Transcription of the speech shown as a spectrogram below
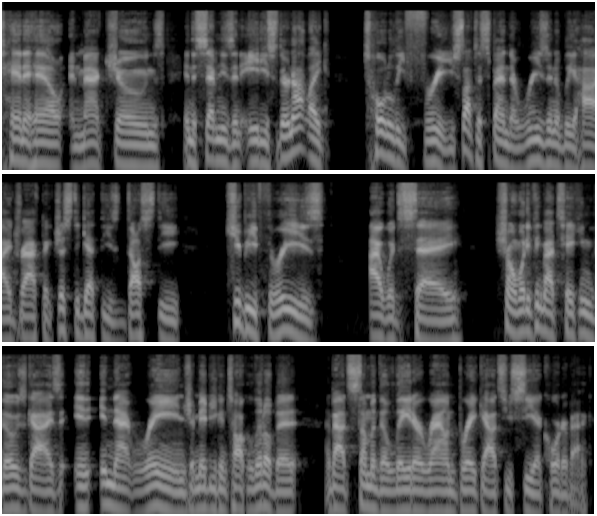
Tannehill and Mac Jones in the 70s and 80s. So they're not like totally free. You still have to spend a reasonably high draft pick just to get these dusty QB threes, I would say. Shawn, what do you think about taking those guys in, in that range? And maybe you can talk a little bit about some of the later round breakouts you see at quarterback.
